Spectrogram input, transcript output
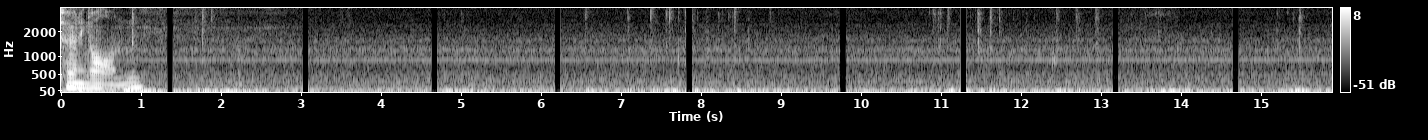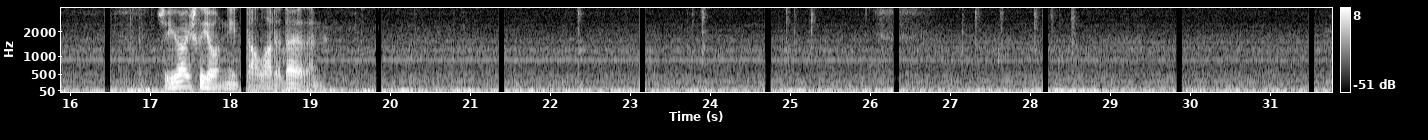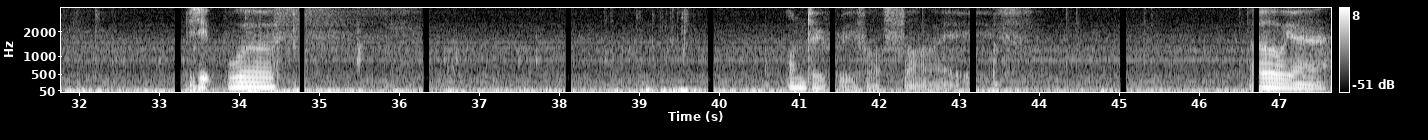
turning on. So you actually don't need that ladder there then. Is it worth... One, two, three, four, five... Oh yeah.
